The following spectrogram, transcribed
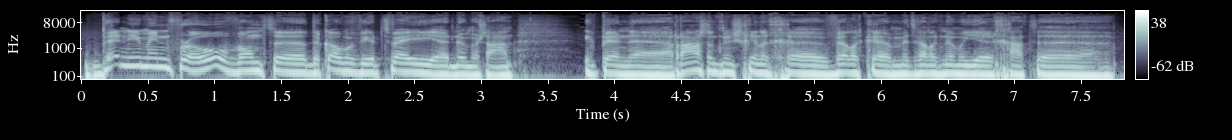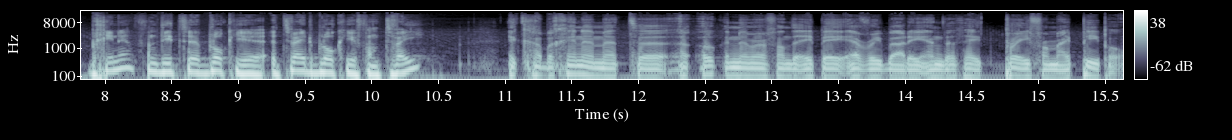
Benjamin Fro, want er komen weer twee nummers aan. Ik ben eh, razend nieuwsgierig eh, welk, met welk nummer je gaat eh, beginnen. Van dit blokje, het tweede blokje van twee. Ik ga beginnen met ook een nummer van de EP Everybody en dat heet Pray for My People.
